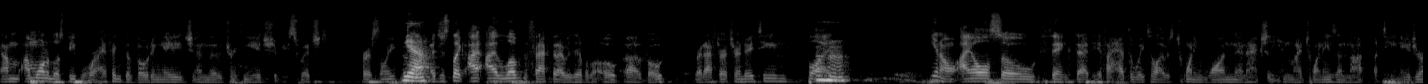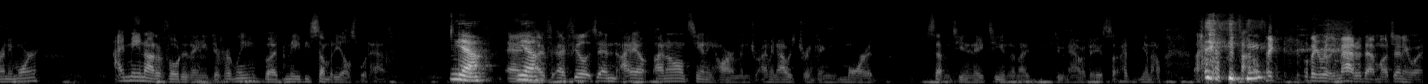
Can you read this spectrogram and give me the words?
I'm I'm one of those people where I think the voting age and the drinking age should be switched. Personally, Yeah. I just like I, I love the fact that I was able to uh, vote right after I turned 18, but Mhm. you know, I also think that if I had to wait till I was 21 and actually in my 20s and not a teenager anymore, I may not have voted any differently, but maybe somebody else would have. Yeah. And Yeah. I, I feel it's, and I, I don't see any harm in, I mean, I was drinking more at 17 and 18 than I do nowadays. So, I, you know, I don't think, I don't think it really mattered that much anyway.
